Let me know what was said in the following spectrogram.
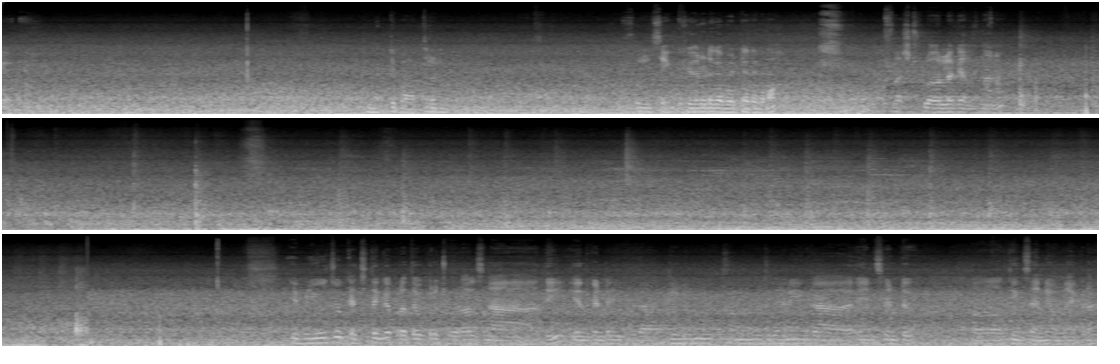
మట్టి పాత్రలు. ఫుల్ సెక్యూర్డ్గా పెట్టారు ఇక్కడ. ఫస్ట్ ఫ్లోర్లోకి వెళ్తున్నాను. ఈ ఖచ్చితంగా ప్రతి ఒక్కరు చూడాల్సినది. ఎందుకంటే ఇక్కడ తెలుగు సంబంధించి కానీ ఇంకా ఏన్షియంట్ థింగ్స్ అన్నీ ఉన్నాయి ఇక్కడ.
